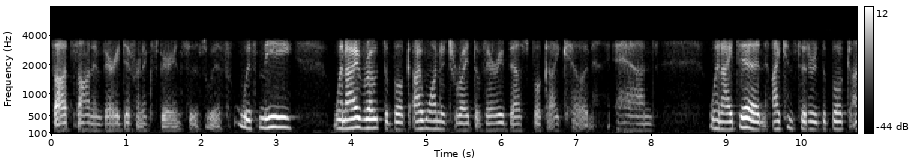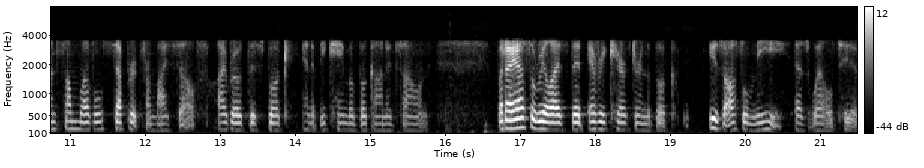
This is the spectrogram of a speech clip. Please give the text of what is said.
thoughts on and very different experiences with. With me, when I wrote the book, I wanted to write the very best book I could. And when I did, I considered the book on some level separate from myself. I wrote this book and it became a book on its own. But I also realized that every character in the book is also me as well too.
